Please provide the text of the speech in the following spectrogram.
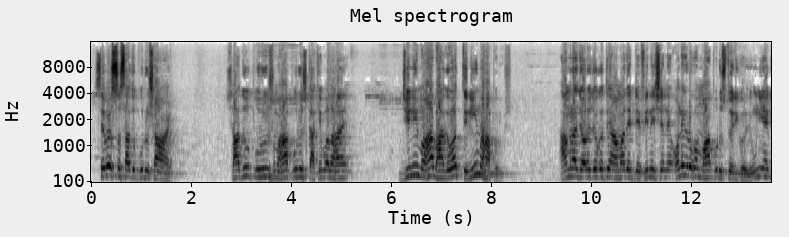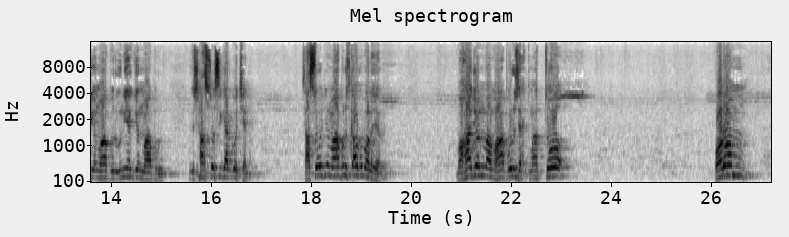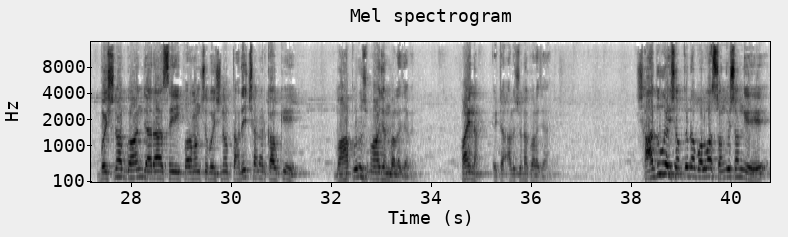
সেবস্ব সাধু পুরুষাণ সাধু পুরুষ, মহাপুরুষ কাকে বলা হয়? যিনি মহাভাগবত, তিনিই মহাপুরুষ। আমরা জড়জগতে আমাদের ডেফিনেশনে অনেক রকম মহাপুরুষ তৈরি করে দিই। উনি একজন মহাপুরুষ, উনি একজন মহাপুরুষ। কিন্তু শাস্ত্র স্বীকার করছে না। শাস্ত্র বলছেন মহাপুরুষ কাউকে বলা যাবে মহাজন বা মহাপুরুষ একমাত্র পরম বৈষ্ণবগণ যারা সেই পরমাংশ বৈষ্ণব, তাদের ছাড়ার কাউকে মহাপুরুষ, মহাজন বলা যাবে হয় না, এটা আলোচনা করা যায় না। সাধু এই শব্দটা বলবার সঙ্গে সঙ্গে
